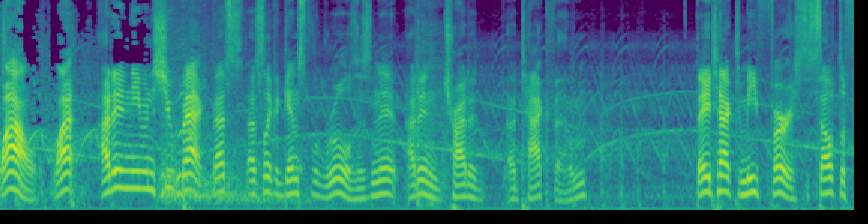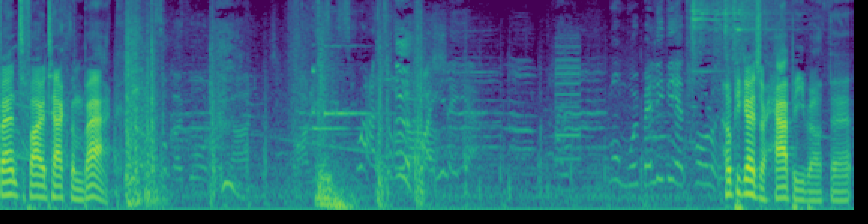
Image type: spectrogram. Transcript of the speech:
Wow, what? I didn't even shoot back. That's that's like against the rules, isn't it? I didn't try to attack them. They attacked me first. Self-defense if I attack them back. Hope you guys are happy about that.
